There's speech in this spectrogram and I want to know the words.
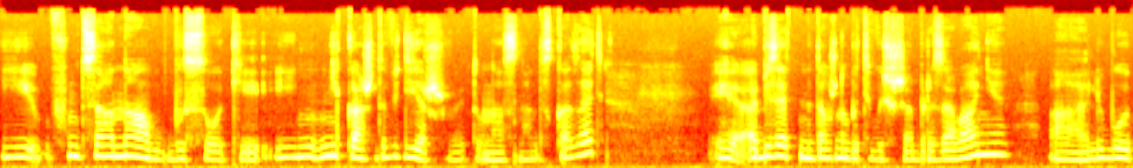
и функционал высокий, и не каждый выдерживает у нас, надо сказать. И обязательно должно быть высшее образование. А, любой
